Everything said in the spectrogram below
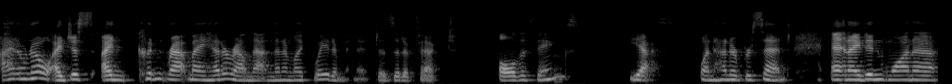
I don't know. I just I couldn't wrap my head around that and then I'm like, wait a minute, does it affect all the things? Yes, 100%. And I didn't want to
